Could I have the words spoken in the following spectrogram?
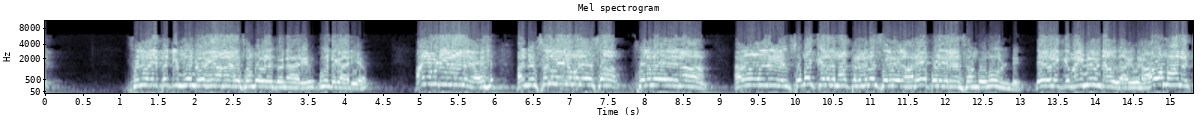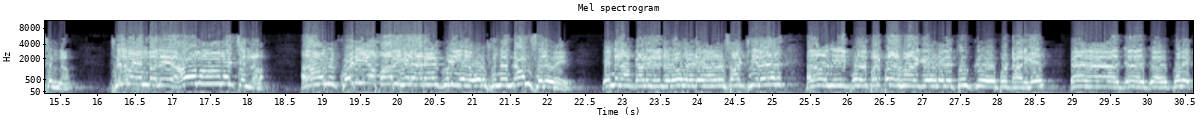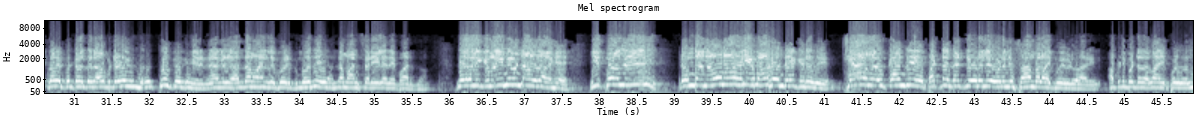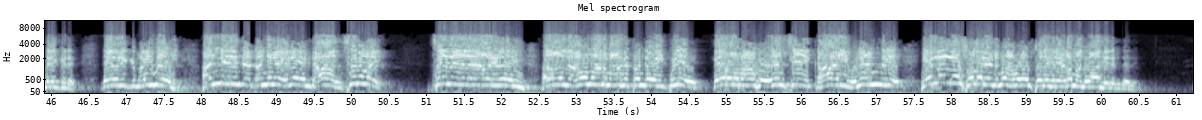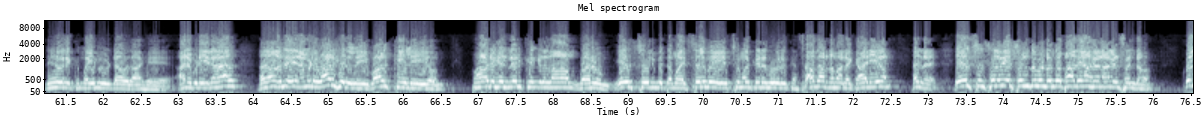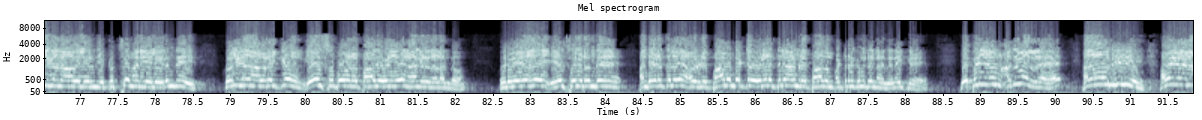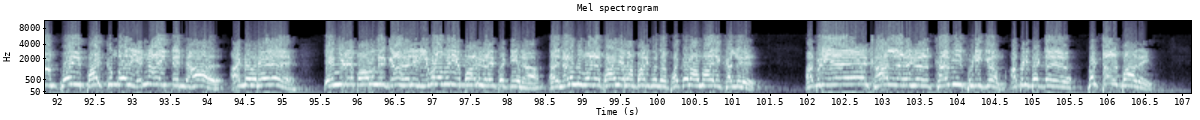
சிலுவை பற்றி மூன்று வகையான சம்பவங்களை சொன்னார்கள். மூன்று காரியம். அதுபடியால அந்த சிலுவையின் உபதேசம். சிலுவையை நாம் அதாவது சுமக்கிறது மாத்திரமல்ல சிலுவையில் அறையப்படுகிற சம்பவமும் உண்டு. தேவனுக்கு மகிமை உண்டாவதாக. ஒரு அவமான சின்னம். சிலுவை என்பது அவமான சின்னம். அதாவது கொடிய பாவிகளை அறையக்கூடிய ஒரு சின்னம் தான் சிலுவை. என்று நாம் காணுகின்ற அவருடைய சாட்சியில அதாவது இப்பொழுது பற்பலகமாக தூக்கு போட்டார்கள். கொலை கொலை குற்றத்தில் தூக்கு நாங்கள் அந்தமானில் போயிருக்கும் போது அந்தமான் சிறையில் அதை பார்த்தோம். தேவனுக்கு மகிமை உண்டாவதாக. இப்பொழுது ரொம்ப நவநாகரிகமாக வந்திருக்கிறது. சேர்ல உட்கார்ந்து பட்ட தட்டின உடனே உடனே சாம்பலாய் போய்விடுவார்கள் அப்படிப்பட்டதெல்லாம் இப்பொழுது வந்திருக்கிறது. தேவனுக்கு மகிமை. அன்றிருந்த தண்டனை என்ன என்றால் சிலுவை. அவர்களை அதாவது அவமானமாக தொங்க வைத்து கேவலமாக உயர்ச்சி காரி உணர்ந்து என்னென்ன சொல்ல வேண்டுமோ அவ்வளவு சொல்லுகிற இடம் அதுவாக இருந்தது. தேவனுக்கு மயிமை உண்டாவதாக. அறுபடியினால் அதாவது நம்முடைய வாழ்க்கையிலே வாழ்க்கையிலேயும் பாடுகள் நெருக்கங்கள் எல்லாம் வரும். இயேசு நிமித்தமாய் சிலுவையை சுமக்கிறது ஒரு சாதாரணமான காரியம் அல்ல. இயேசு சிலுவையை சுமந்து கொண்டிருந்த பாதையாக நாங்கள் சென்றோம். கொல்கதாவில் இருந்து கிருஷ்ணமனையில் இருந்து கொல்கதா வரைக்கும் இயேசு போற பாதை வழியே நாங்கள் நடந்தோம். ஒருவேளை இயேசு நடந்த அந்த இடத்துல அவருடைய பாதம் பட்ட ஒரு இடத்துல அவருடைய பாதம் பட்டிருக்கும் என்று நான் நினைக்கிறேன். எப்படியும் அதுவல்ல. அதாவது அவைகளை நாம் போய் பார்க்கும் போது என்ன ஆயிற்று என்றால் ஆண்டவரே எங்களுடைய பாவங்களுக்காக இவ்வளவு பெரிய பாடுகளை பட்டீரார் அது நடந்து போன பாதையெல்லாம் பார்க்கும் பக்கடா மாதிரி கல்லுகள். அப்படியே காலில் அவர்கள் கவி பிடிக்கும். அப்படிப்பட்ட பொட்டல் பாதை.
